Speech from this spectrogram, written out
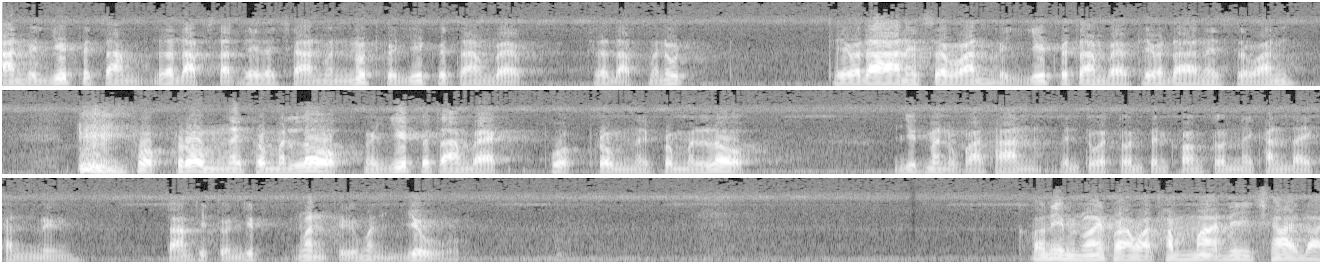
านก็ยึดไปตามระดับสัตว์เดรัจฉานมนุษย์ก็ยึดไปตามแบบระดับมนุษย์ เทวดาในสวรรค์ก็ยึดไปตามแบบเทวดาในสวรรค์ พวกพรหมในพรหมโลกก็ยึดไปตามแบบพวกพรหมในพรหมโลก ยึดมั่นอุปาทานเป็นตัวตนเป็นของตนในคันใดคันหนึ่ง ตามที่ตนยึดมั่นถือมั่นอยู่ข้อนี้มันหมายความว่าธรรมะนี่ใช้ได้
